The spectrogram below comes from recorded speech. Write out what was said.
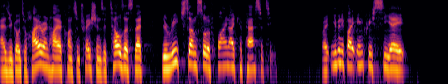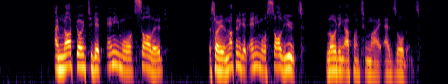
As you go to higher and higher concentrations, it tells us that you reach some sort of finite capacity. Right? Even if I increase Ca, I'm not going to get any more solid, sorry, I'm not going to get any more solute loading up onto my adsorbent.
